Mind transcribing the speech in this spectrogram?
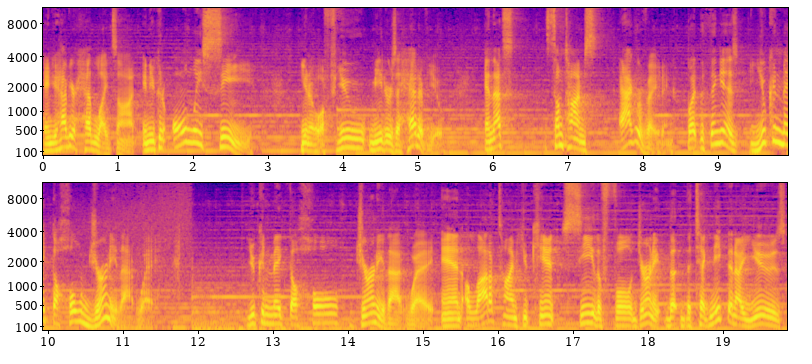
and you have your headlights on and you can only see, you know, a few meters ahead of you. And that's sometimes aggravating. But the thing is, you can make the whole journey that way. You can make the whole journey that way. And a lot of times you can't see the full journey. The, the technique that I use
